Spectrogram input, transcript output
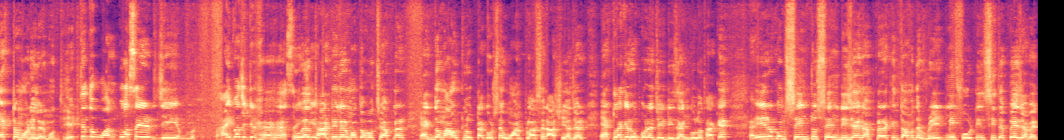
একটা মডেলের মধ্যে। দেখতে তো ওয়ান প্লাসের যে হাই বাজেটের হ্যাঁ হ্যাঁ আছে টুয়েলভ সেই- থার্টিনের মতো হচ্ছে আপনার একদম আউটলুকটা করছে ওয়ান প্লাসের আশি হাজার এক লাখের উপরে যে ডিজাইনগুলো থাকে হ্যাঁ। এইরকম সেম টু সেম ডিজাইন আপনারা কিন্তু আমাদের রেডমি ফোরটিন সিতে পেয়ে যাবেন।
